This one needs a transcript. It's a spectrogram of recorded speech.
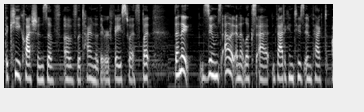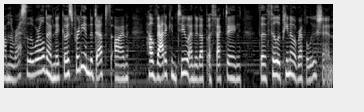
the key questions of of the time that they were faced with, but then it zooms out and it looks at Vatican II's impact on the rest of the world, and it goes pretty into depth on how Vatican II ended up affecting the Filipino Revolution.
